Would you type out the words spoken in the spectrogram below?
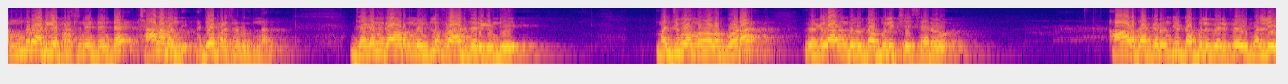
అందరూ అడిగే ప్రశ్న ఏంటంటే చాలామంది అదే ప్రశ్న అడుగుతున్నారు. జగన్ గవర్నమెంట్లో ఫ్రాడ్ జరిగింది. మంచిగా ఉన్న వాళ్ళకు కూడా వికలాంగులు డబ్బులు ఇచ్చేశారు. వాళ్ళ దగ్గర నుంచి డబ్బులు వెరిఫై మళ్ళీ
